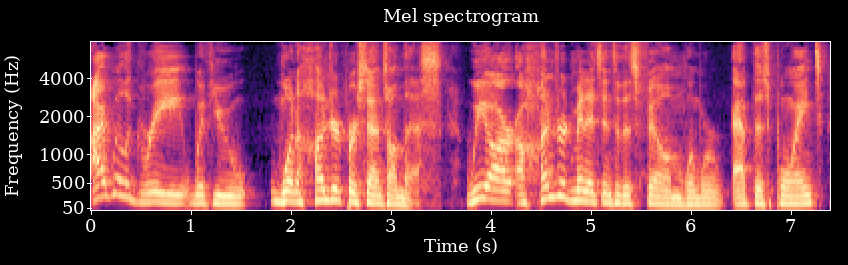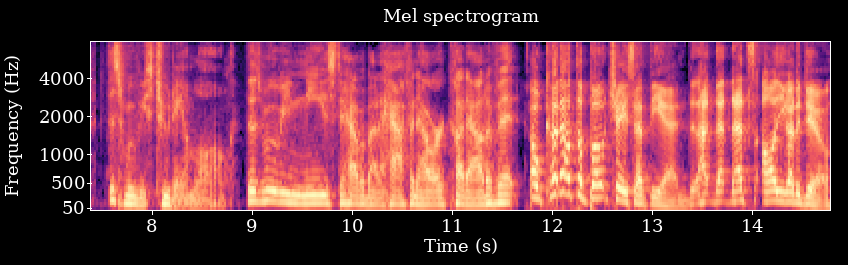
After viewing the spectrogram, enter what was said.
I will agree with you 100% on this. We are 100 minutes into this film when we're at this point. This movie's too damn long. This movie needs to have about a half an hour cut out of it. Oh, cut out the boat chase at the end. That, that- that's all you got to do.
